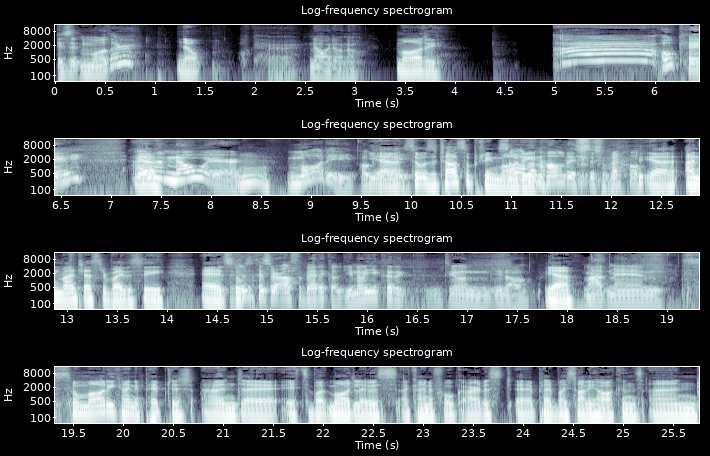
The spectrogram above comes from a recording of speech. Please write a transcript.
is it Mother? No. Okay. No, I don't know. Maudie. Ah okay. Yeah. Out of nowhere. Mm. Maudie. Okay. Yeah, so it was a toss up between Saw Maudie. on holidays as well. yeah, and Manchester by the Sea. Uh, so, just because they're alphabetical. You know you could have done, you know, Yeah. Mad Men. so Maudie kind of pipped it, and uh, it's about Maud Lewis, a kind of folk artist, uh, played by Sally Hawkins, and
